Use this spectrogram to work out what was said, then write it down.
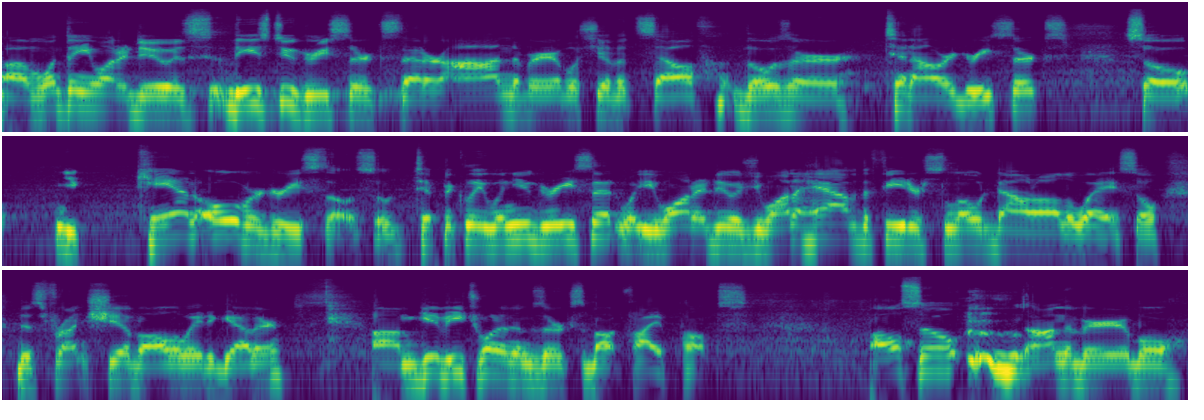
Um, one thing you want to do is these two grease zerks that are on the variable sheave itself, those are 10 hour grease zerks. So you can over grease those. So typically when you grease it, what you want to do is you want to have the feeder slowed down all the way. So this front sheave all the way together. Um, give each one of them zerks about five pumps. Also, on the variable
